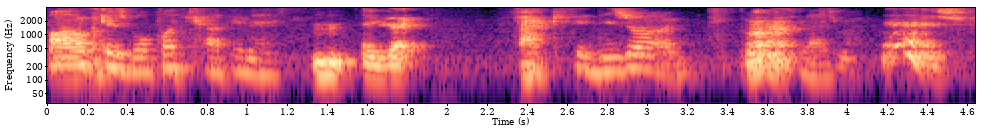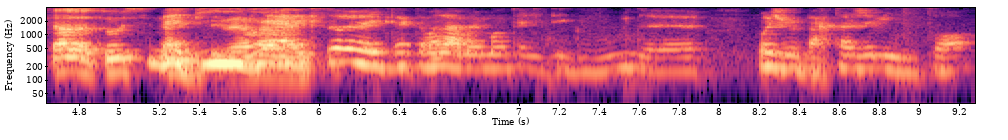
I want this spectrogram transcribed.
pense que je ne vais pas scraper ma vie. Mhm, Exact. Fait que c'est déjà un petit peu Ouais. de soulagement. Yeah, je suis fier de toi aussi, Mais puis, vraiment avec ça exactement la même mentalité que vous. De, moi, je veux partager mes histoires.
